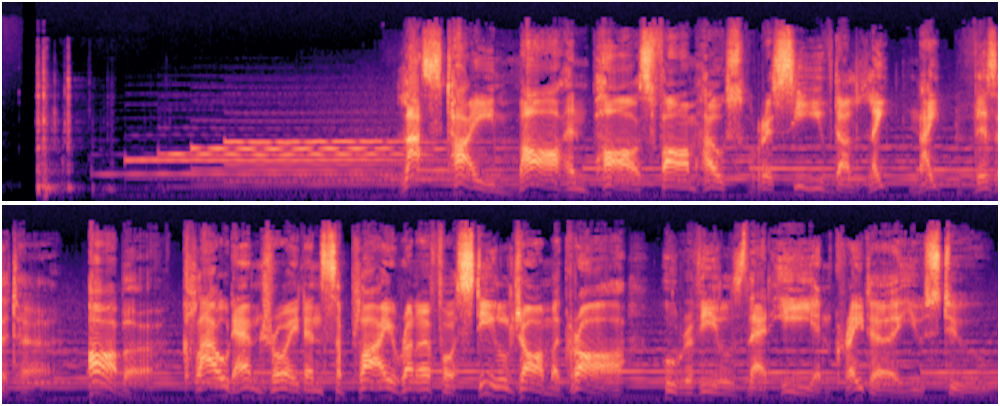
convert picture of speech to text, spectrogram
Last time, Ma and Pa's farmhouse received a late night visitor. Arbor, cloud android and supply runner for Steeljaw McGraw, who reveals that he and Crater used to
